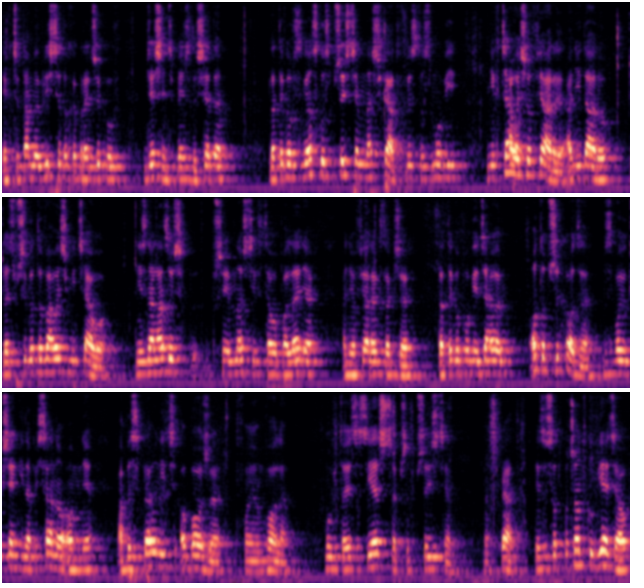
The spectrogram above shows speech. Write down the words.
Jak czytamy w liście do Hebrajczyków 10, 5 do 7, dlatego w związku z przyjściem na świat Chrystus mówi: Nie chciałeś ofiary ani daru, lecz przygotowałeś mi ciało. Nie znalazłeś przyjemności w całopaleniach ani ofiarach za grzech. Dlatego powiedziałem: Oto przychodzę. W zwoju księgi napisano o mnie, aby spełnić, o Boże, Twoją wolę. Mówi to Jezus jeszcze przed przyjściem na świat. Jezus od początku wiedział,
